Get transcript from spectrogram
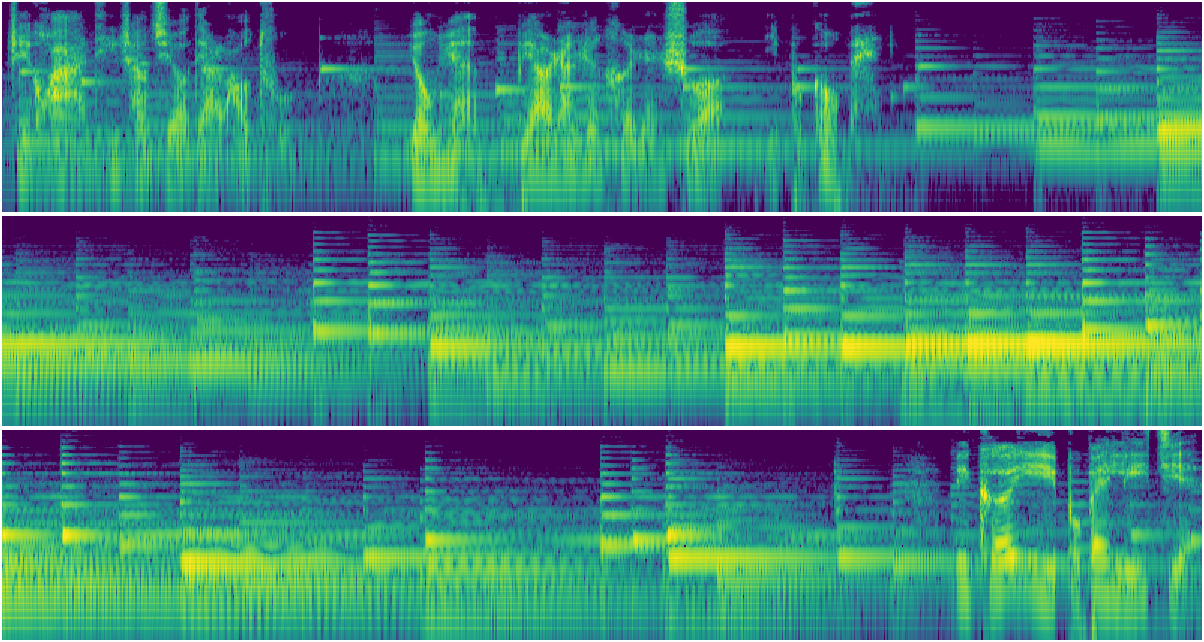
这话听上去有点老土，永远不要让任何人说你不够美。你可以不被理解。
